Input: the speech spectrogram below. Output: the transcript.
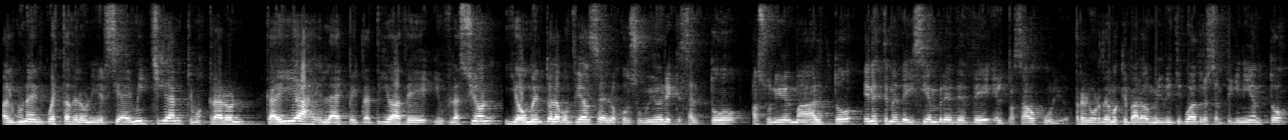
algunas encuestas de la Universidad de Michigan que mostraron caídas en las expectativas de inflación y aumento de la confianza de los consumidores que saltó a su nivel más alto en este mes de diciembre desde el pasado julio. Recordemos que para 2024 el S&P 500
